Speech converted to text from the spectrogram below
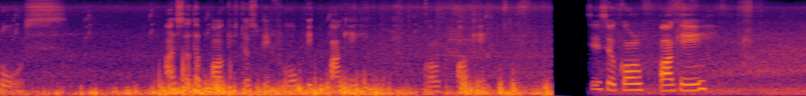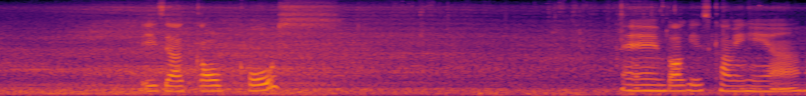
course. I saw the buggy just before, big buggy, golf buggy. This is a golf buggy. It's a golf course. And buggy is coming here.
